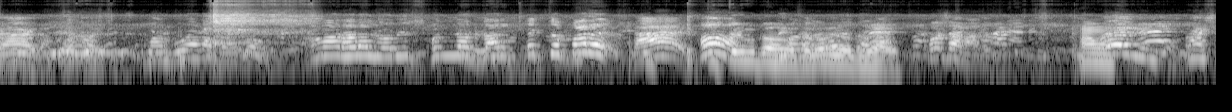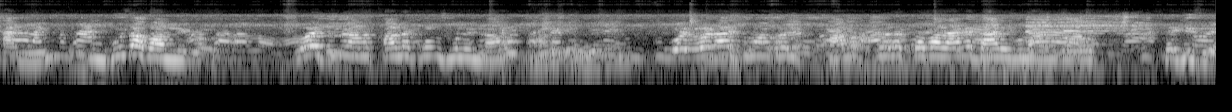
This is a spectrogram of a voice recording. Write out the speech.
যায় আমার বউ একটা গাদব। আমার হলো নবীর সুন্দর দাঁড়িয়ে থাকতে পারে? তাই? হ্যাঁ। খোসা মানে এই ভাই। আমার। স্বামী বুঝা পাননি গো। ওই তুমি আমার কানে কোন শুনেন না? ওই ওটাই তোমার ওই করে কবা লাগে দাঁড়িয়ে গুলো আমি দেখিছে।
